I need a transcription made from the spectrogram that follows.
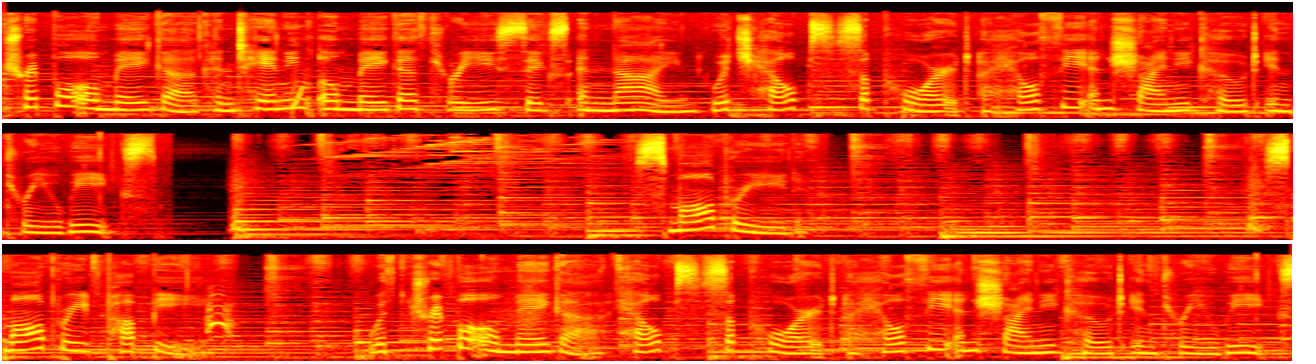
Triple Omega containing omega 3, 6, and 9, which helps support a healthy and shiny coat in 3 weeks. Small breed Small breed puppy with triple omega helps support a healthy and shiny coat in 3 weeks.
